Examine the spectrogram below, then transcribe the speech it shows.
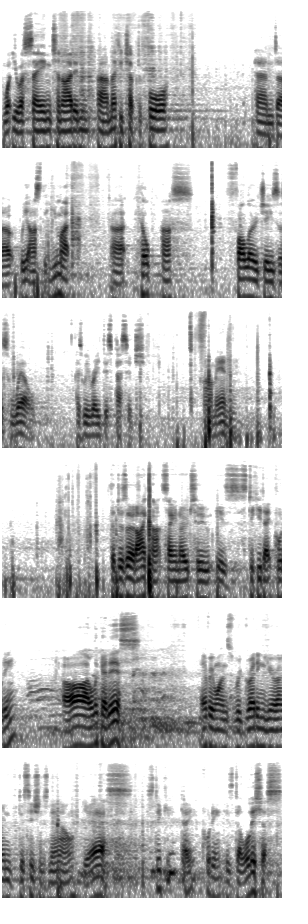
what you are saying tonight in uh, Matthew chapter 4. And uh, we ask that you might uh, help us follow Jesus well as we read this passage. Amen. The dessert I can't say no to is sticky date pudding. Oh, look at this. Everyone's regretting your own decisions now. Yes. Sticky date pudding is delicious.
